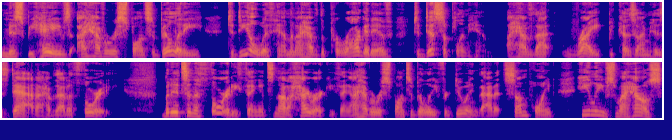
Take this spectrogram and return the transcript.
misbehaves, I have a responsibility to deal with him and I have the prerogative to discipline him. I have that right because I'm his dad. I have that authority. But it's an authority thing. It's not a hierarchy thing. I have a responsibility for doing that. At some point, he leaves my house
